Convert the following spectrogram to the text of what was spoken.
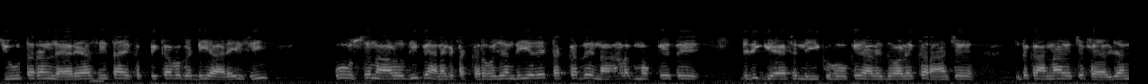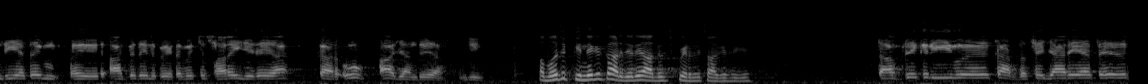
ਯੂ ਟਰਨ ਲੈ ਰਿਹਾ ਸੀ, ਤਾਂ ਇੱਕ ਪਿਕਅਪ ਗੱਡੀ ਆ ਰਹੀ ਸੀ। ਉਸ ਨਾਲ ਉਹਦੀ ਭਿਆਨਕ ਟੱਕਰ ਹੋ ਜਾਂਦੀ ਹੈ। ਤੇ ਟੱਕਰ ਦੇ ਨਾਲ ਮੌਕੇ ਤੇ ਜਿਹੜੀ ਗੈਸ ਲੀਕ ਹੋ ਕੇ ਆਲੇ ਦੁਆਲੇ ਘਰਾਂ 'ਚ, ਦੁਕਾਨਾਂ ਵਿੱਚ ਫੈਲ ਜਾਂਦੀ ਹੈ ਤੇ ਅੱਗ ਦੇ ਲਪੇਟ ਵਿੱਚ ਸਾਰੇ ਜਿਹੜੇ ਆ ਘਰ ਉਹ ਆ ਜਾਂਦੇ ਆ। ਜੀ। ਅਮੋਜ, ਕਿੰਨੇ ਕੁ ਘਰ ਜਿਹੜੇ ਅੱਗ ਦੀ ਚਪੇਟ ਵਿੱਚ ਆ ਗਏ ਸੀਗੇ? 10 ਦੇ ਕਰੀਬ ਘਰ ਦੱਸੇ ਜਾ ਰਹੇ ਆ ਤੇ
